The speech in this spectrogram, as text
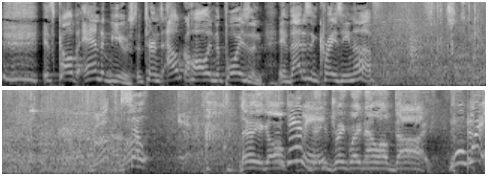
it's called and abuse. It turns alcohol into poison. If that isn't crazy enough. So. There you go. Danny. Take a drink right now, I'll die. Well, what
